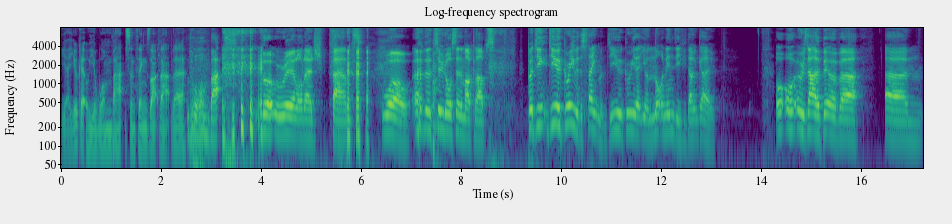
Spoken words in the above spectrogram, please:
yeah, you'll get all your wombats and things like that there. The Wombats, the real on edge bands. Whoa, uh, the two door cinema clubs. But do you, do you agree with the statement? Do you agree that you're not an indie if you don't go? Or, or, or is that a bit of a, um,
